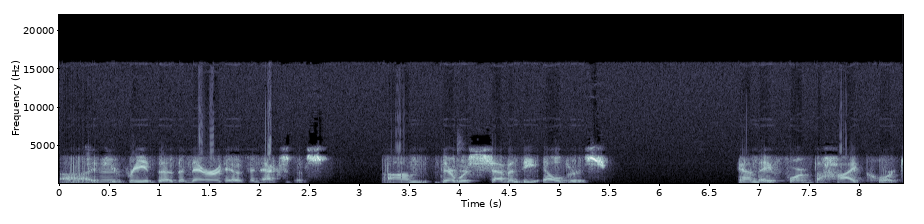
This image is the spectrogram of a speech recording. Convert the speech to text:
uh, mm-hmm. if you read the, the narrative in Exodus, um, there were 70 elders, and they formed the high court.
